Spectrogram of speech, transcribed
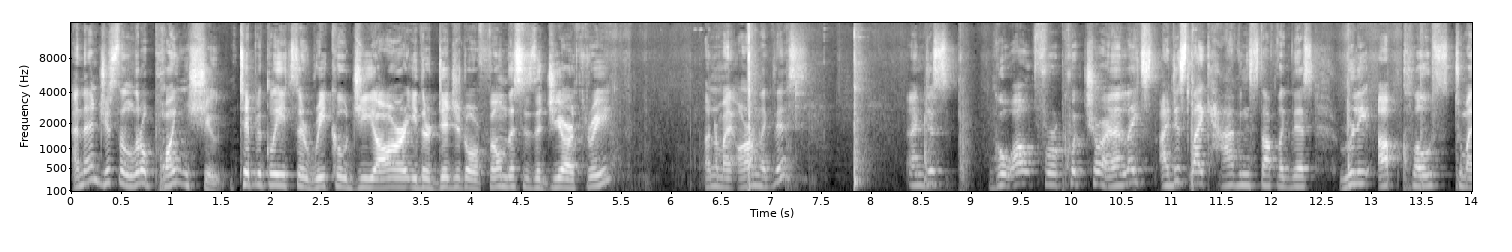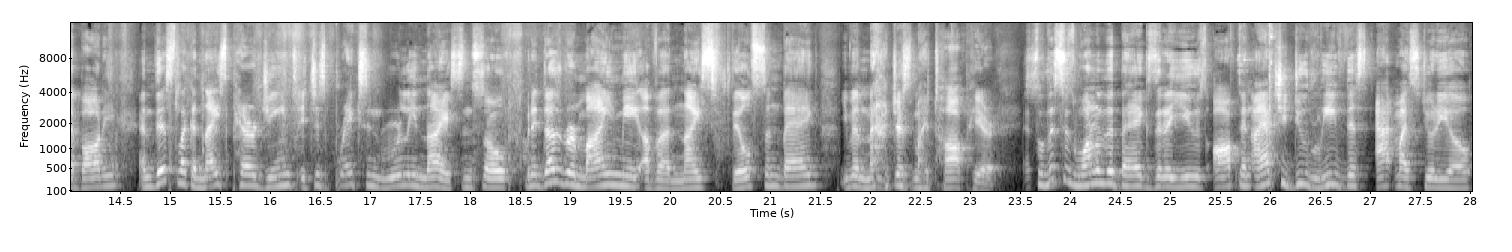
And then just a little point and shoot. Typically it's the Ricoh GR, either digital or film. This is the GR3. Under my arm like this. And just go out for a quick chore. And I like I just like having stuff like this really up close to my body. And this like a nice pair of jeans it just breaks in really nice. And so but it does remind me of a nice Filson bag. Even matches my top here. So this is one of the bags that I use often. I actually do leave this at my studio.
